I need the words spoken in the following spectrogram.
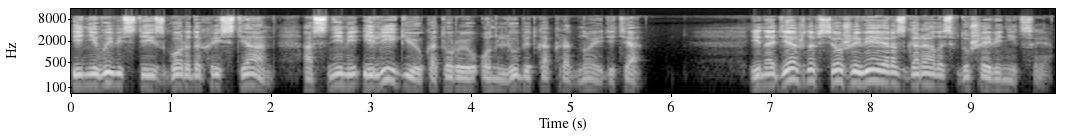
и не вывести из города христиан, а с ними и Лигию, которую он любит как родное дитя? И надежда все живее разгоралась в душе Вениция.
